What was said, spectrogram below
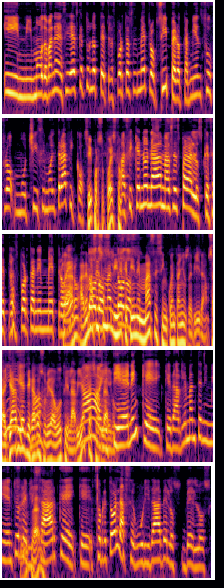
y ni modo, van a decir, es que tú no te transportas en metro, sí, pero también sufro muchísimo el tráfico. Sí, por supuesto. Así que no nada más es para los que se transportan en metro. Claro, ¿eh? además es una línea que tiene más de 50 años de vida. O sea, Sí, ya había llegado no. a su vida útil, había que No, hacerle y algo. tienen que, que darle mantenimiento y Sí, revisar que, que, sobre todo la seguridad de los, de los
